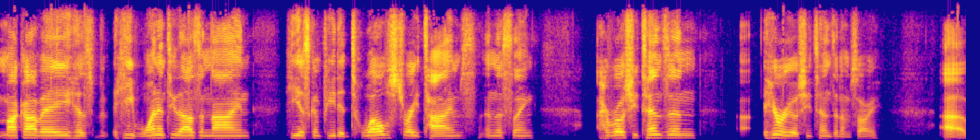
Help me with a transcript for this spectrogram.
Makabe has he won in 2009. He has competed 12 straight times in this thing. Hiroshi Tenzan, uh, Hiroyoshi Tenzan, I'm sorry. Uh,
